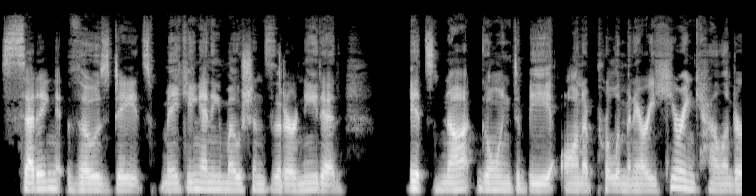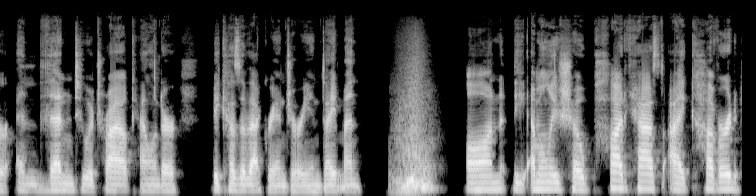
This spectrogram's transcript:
setting those dates, making any motions that are needed. It's not going to be on a preliminary hearing calendar and then to a trial calendar because of that grand jury indictment. On the Emily Show podcast, I covered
